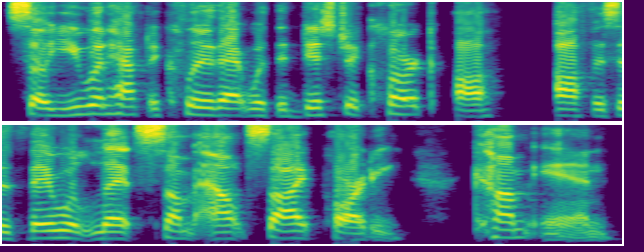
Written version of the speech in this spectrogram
So you would have to clear that with the district clerk off- office if they would let some outside party come in,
